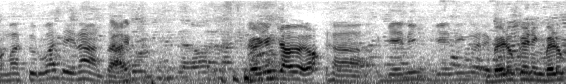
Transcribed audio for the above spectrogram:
मग सुरुवात आहे ना आता. गेनिंग चालू आहे हो. हा गेनिंग गेनिंग. बेडूक गेनिंग बेडूक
